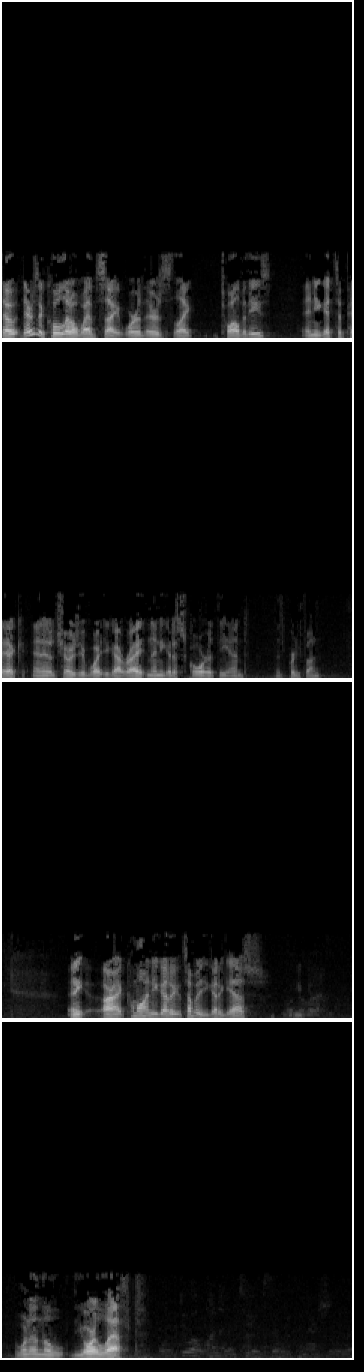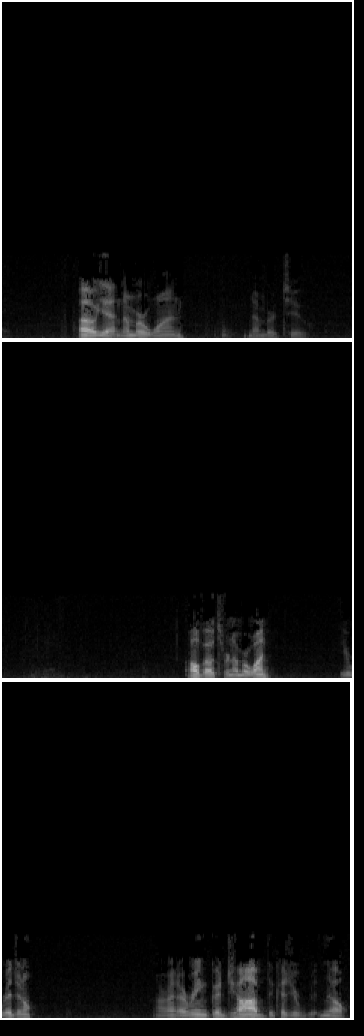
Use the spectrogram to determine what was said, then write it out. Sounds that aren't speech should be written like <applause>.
so there's a cool little website where there's like 12 of these, and you get to pick, and it shows you what you got right, and then you get a score at the end. It's pretty fun. Any, all right, come on, you got to somebody, you got to guess. The one on the your left. Oh, yeah, number one, number two. All votes for number one, the original. All right, Irene, good job because you're no.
